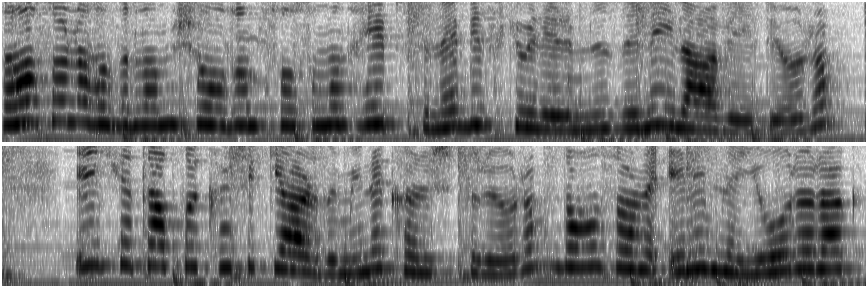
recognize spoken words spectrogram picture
Daha sonra hazırlamış olduğum sosumun hepsini bisküvilerimin üzerine ilave ediyorum. İlk etapta kaşık yardımıyla karıştırıyorum. Daha sonra elimle yoğurarak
